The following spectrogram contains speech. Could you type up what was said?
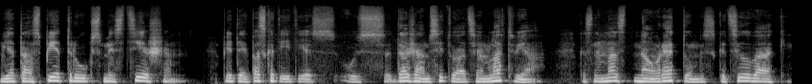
Ja tās pietrūks, mēs ciešam. Pietiek paskatīties uz dažām situācijām Latvijā, kas nemaz nav retums, ka cilvēki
